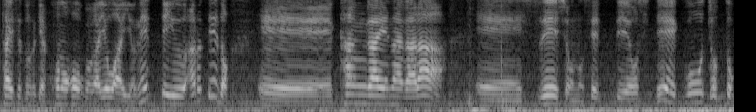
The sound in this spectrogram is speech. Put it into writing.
大切の時はこの方向が弱いよねっていう、ある程度、えー、考えながら、えー、シチュエーションの設定をして、こう、ちょっと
